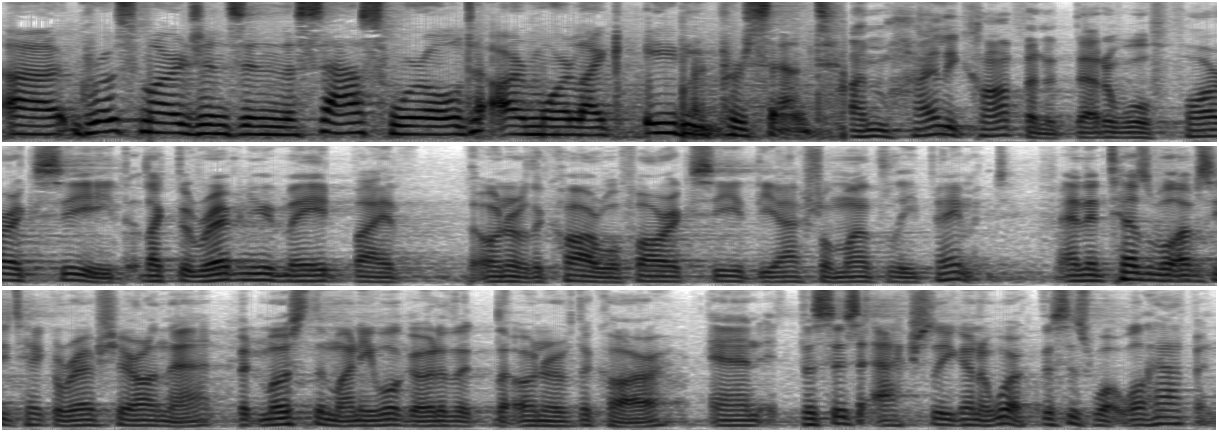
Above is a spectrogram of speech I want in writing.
Uh, gross margins in the SaaS world are more like 80%. I'm highly confident that it will far exceed, like the revenue made by the owner of the car will far exceed the actual monthly payment. And then Tesla will obviously take a rev share on that, but most of the money will go to the, the owner of the car. And this is actually going to work. This is what will happen.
